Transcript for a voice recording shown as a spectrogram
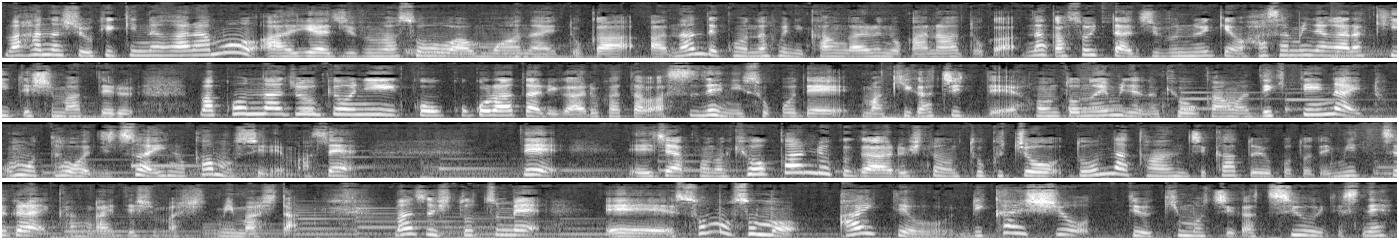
まあ、話を聞きながらもあいや自分はそうは思わないとかあなんでこんな風に考えるのかなとかなかそういった自分の意見を挟みながら聞いてしまってる、まあ、こんな状況にこう心当たりがある方はすでにそこで、ま、気が散って本当の意味での共感はできていないと思った方が実はいいのかもしれません。でえー、じゃあこの共感力がある人の特徴どんな感じかということで3つぐらい考えてしまみました。まず1つ目、えー、そもそも相手を理解しようっていう気持ちが強いですね、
